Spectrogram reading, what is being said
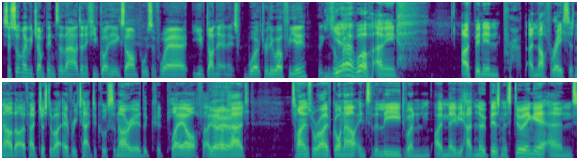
so sort of maybe jump into that. I don't know if you've got any examples of where you've done it and it's worked really well for you. Yeah, about? well, I mean, I've been in pr- enough races now that I've had just about every tactical scenario that could play off. I mean, Yeah, I've yeah. had times where I've gone out into the lead when I maybe had no business doing it, and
